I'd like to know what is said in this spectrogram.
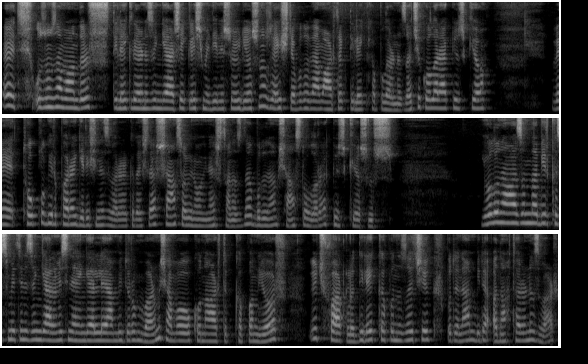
Evet, uzun zamandır dileklerinizin gerçekleşmediğini söylüyorsunuz ya işte bu dönem artık dilek kapılarınız açık olarak gözüküyor. Ve toplu bir para girişiniz var arkadaşlar. Şans oyunu oynarsanız da bu dönem şanslı olarak gözüküyorsunuz. Yolun ağzında bir kısmetinizin gelmesini engelleyen bir durum varmış ama o konu artık kapanıyor. Üç farklı dilek kapınız açık. Bu dönem bir de anahtarınız var.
